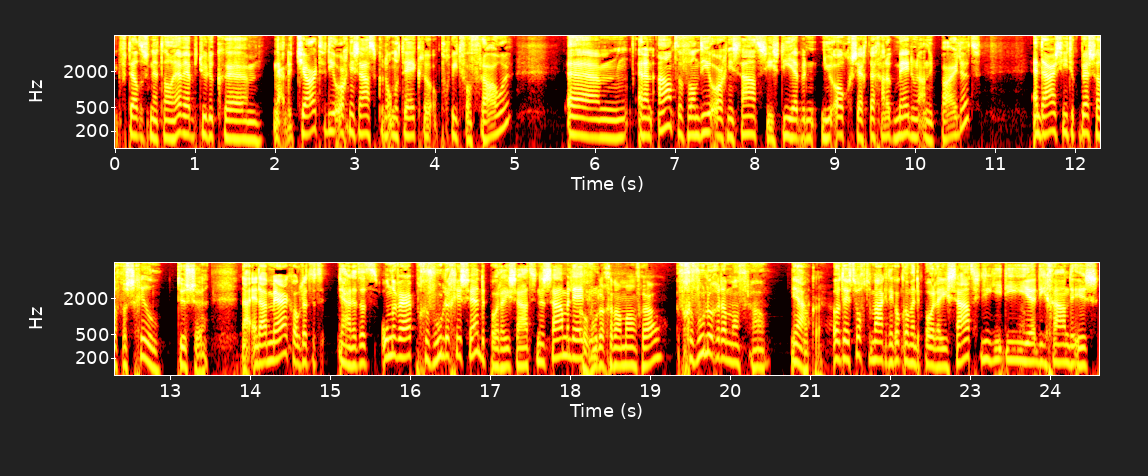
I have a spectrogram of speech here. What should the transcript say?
ik vertelde het net al. Hè? We hebben natuurlijk ehm, nou, de chart die organisaties kunnen ondertekenen op het gebied van vrouwen. Ehm, en een aantal van die organisaties die hebben nu ook gezegd... wij gaan ook meedoen aan die pilot. En daar zie je ook best wel verschil tussen. Nou, en daar merken we ook dat het, ja, dat het onderwerp gevoelig is. Hè? De polarisatie in de samenleving. Gevoeliger dan man-vrouw? Gevoeliger dan man-vrouw. Ja, Oké. Want het heeft toch te maken denk ik ook wel met de polarisatie die, die, eh, die gaande is.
